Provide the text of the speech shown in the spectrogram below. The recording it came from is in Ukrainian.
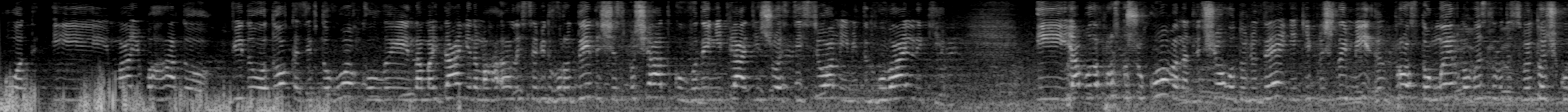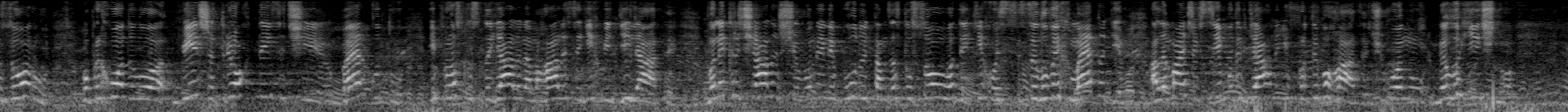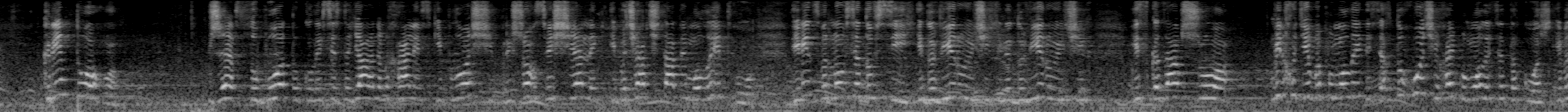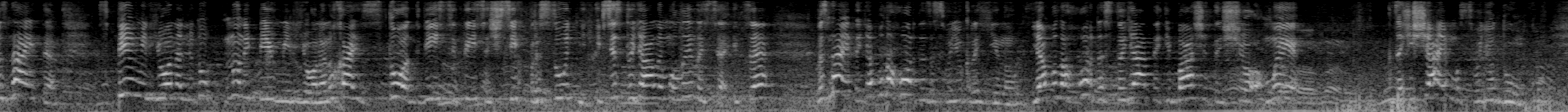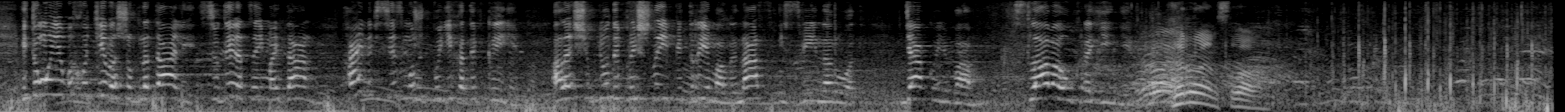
От і маю багато відеодоказів того, коли на Майдані намагалися відгородити ще спочатку в годині 5, 6, 7 мітингувальників. І я була просто шокована, для чого до людей, які прийшли мі- просто мирно висловити свою точку зору, бо приходило більше трьох тисяч беркуту і просто стояли, намагалися їх відділяти. Вони кричали, що вони не будуть там застосовувати якихось силових методів, але майже всі були вдягнені в противогази, чого ну нелогічно. Крім того, вже в суботу, коли всі стояли на Михайлівській площі, прийшов священник і почав читати молитву. І він звернувся до всіх, і до віруючих, і недовіруючих, і сказав, що він хотів би помолитися. Хто хоче, хай помолиться також. І ви знаєте, з півмільйона людей, ну не півмільйона, ну хай 100-200 тисяч всіх присутніх, і всі стояли, молилися. І це, ви знаєте, я була горда за свою країну. Я була горда стояти і бачити, що ми захищаємо свою думку. І тому хотіла, щоб надалі сюди, на цей майдан, хай не всі зможуть поїхати в Київ, але щоб люди прийшли і підтримали нас і свій народ. Дякую вам. Слава Україні! Героям слава!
